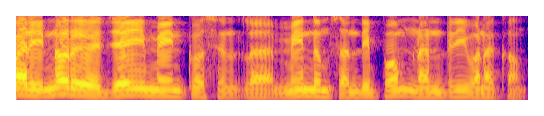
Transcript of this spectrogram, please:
மாதிரி இன்னொரு ஜெய் மெயின் கொஸ்டினில் மீண்டும் சந்திப்போம். நன்றி வணக்கம்.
